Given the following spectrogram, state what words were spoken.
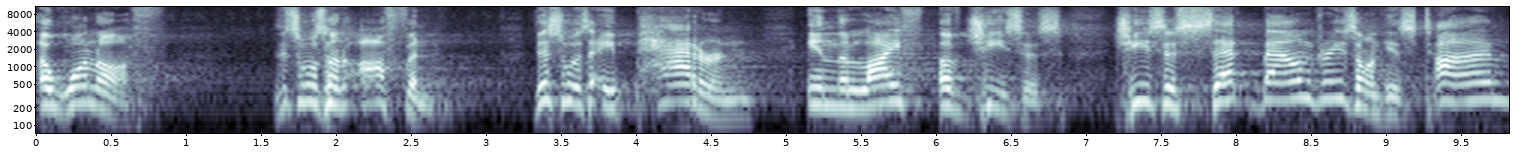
a one off, this was an often. This was a pattern in the life of Jesus. Jesus set boundaries on his time,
